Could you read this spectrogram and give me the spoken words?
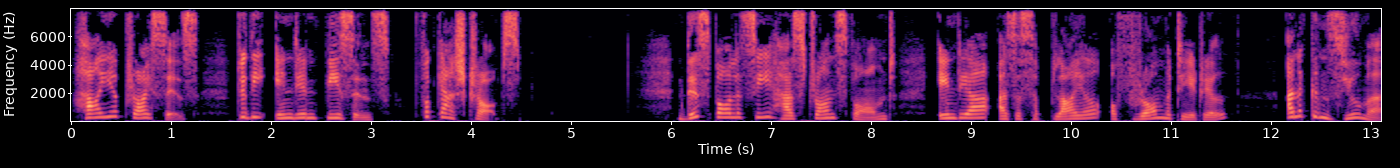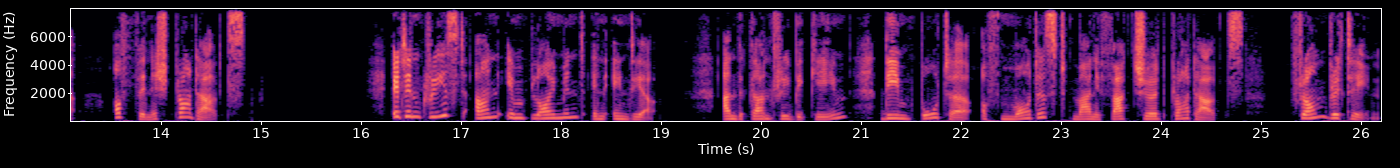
higher prices to the Indian peasants for cash crops. This policy has transformed India as a supplier of raw material and a consumer of finished products. It increased unemployment in India and the country became the importer of modest manufactured products from Britain.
